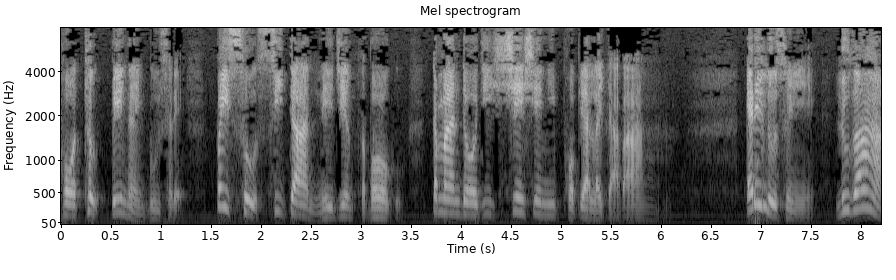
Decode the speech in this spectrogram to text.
ဖော်ထုတ်ပေးနိုင်ဘူးဆိုတဲ့ပိတ်ဆို့စီးတာနေခြင်းသဘောကိုတမန်တော်ကြီးရှင်းရှင်းကြီးဖော်ပြလိုက်တာပါအဲ့ဒီလိုဆိုရင်လူသားဟာ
